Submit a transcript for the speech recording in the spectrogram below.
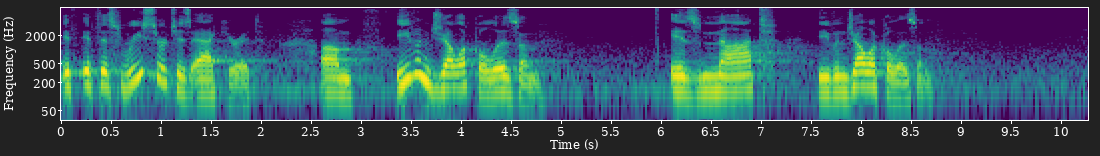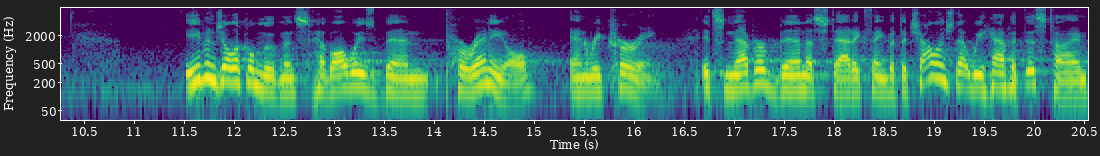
if, if this research is accurate, um, evangelicalism is not evangelicalism. Evangelical movements have always been perennial and recurring. It's never been a static thing. But the challenge that we have at this time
